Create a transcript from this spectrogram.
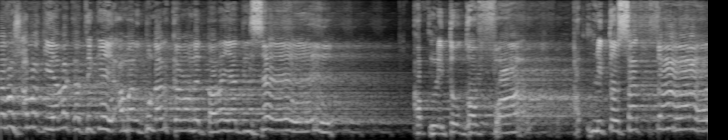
মানুষ আমাকে এলাকা থেকে আমার গুনার কারণে তাড়াইয়া দিছে। আপনি তো গফার আপনি তো সাত্তার।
